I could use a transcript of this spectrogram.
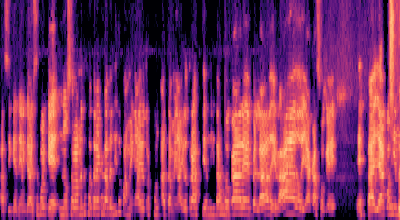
Así que tiene que darse porque no solamente está Tere, que es la tiendita, también hay, otros, ah, también hay otras tienditas locales, ¿verdad? De helado y acaso que está ya cogiendo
